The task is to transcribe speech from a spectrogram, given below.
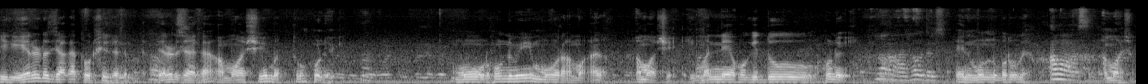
ಈಗ ಎರಡು ಜಾಗ ತೋರಿಸಿದೆ ನಿಮ್ಗೆ ಎರಡು ಜಾಗ ಅಮಾವಾಸ್ಯೆ ಮತ್ತು ಹುಣ್ಣಿಮೆ. ಮೂರು ಹುಣ್ಣಿಮೆ ಮೂರು ಅಮಾ ಅಮಾವಾಸ್ಯೆ. ಈಗ ಮೊನ್ನೆ ಹೋಗಿದ್ದು ಹುಣ್ಣಿಮೆ. ಏನು ಮುಂದೆ ಬರೋದು ಅಮಾವಾಸ್ಯೆ. ಅಮಾವಾಸ್ಯೆ.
